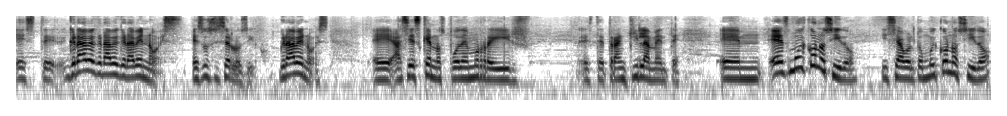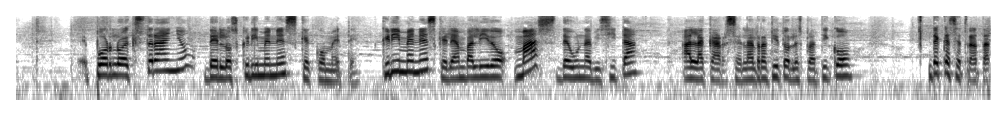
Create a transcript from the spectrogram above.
este grave, grave, grave no es. Eso sí se los digo. Grave no es. Eh, así es que nos podemos reír este, tranquilamente. Em, es muy conocido y se ha vuelto muy conocido eh, por lo extraño de los crímenes que comete. Crímenes que le han valido más de una visita a la cárcel. Al ratito les platico de qué se trata.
